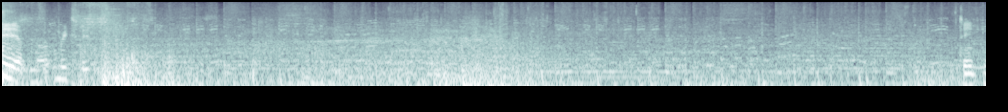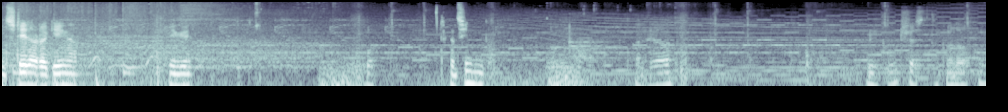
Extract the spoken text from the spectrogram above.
Nee, ich hab ihn so hinten steht auch der Gegner. Irgendwie. Da ganz hinten. Ah ja. Wie gut schätzt man laufen.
